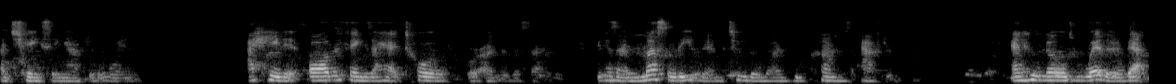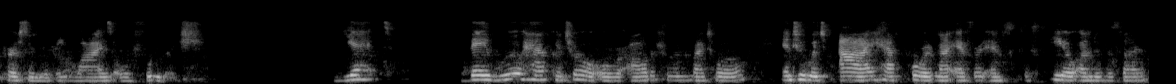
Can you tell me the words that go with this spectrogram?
a chasing after the wind. I hated all the things I had toiled for under the sun because I must leave them to the one who comes after me and who knows whether that person will be wise or foolish. Yet they will have control over all the fruit of my toil, into which I have poured my effort and skill under the sun.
